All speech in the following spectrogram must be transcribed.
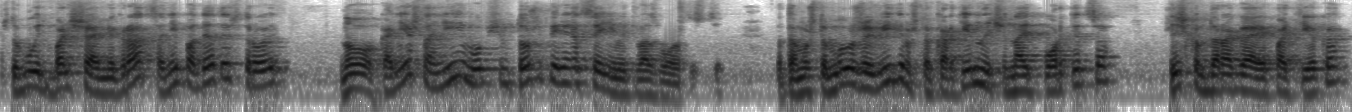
что будет большая миграция, они под это строят. Но, конечно, они, в общем, тоже переоценивают возможности. Потому что мы уже видим, что картина начинает портиться, слишком дорогая ипотека,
